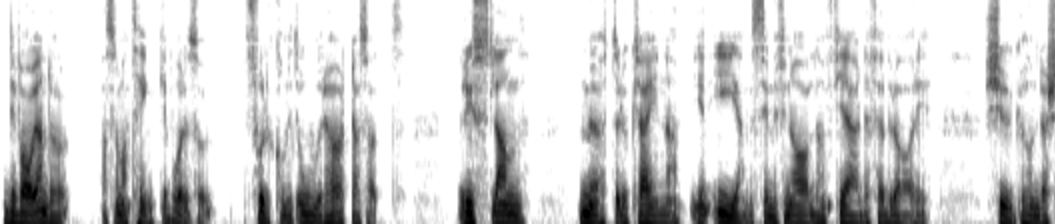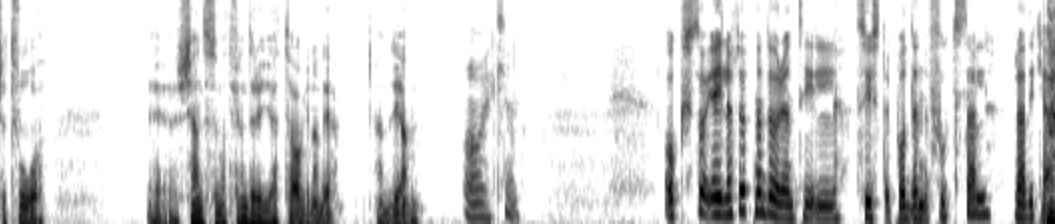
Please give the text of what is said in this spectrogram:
det var ju ändå, alltså när man tänker på det så fullkomligt oerhört, alltså att Ryssland möter Ukraina i en EM-semifinal den 4 februari 2022. Eh, känns som att det kan dröja ett tag innan det händer igen. Ja, verkligen. Också, jag gillar att öppna dörren till systerpodden Futsal Radikal.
